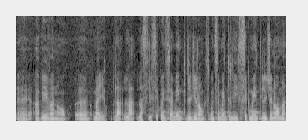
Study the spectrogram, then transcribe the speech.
eh, avevano, eh, meglio, la, la, la, il sequenziamento del genoma, il sequenziamento di segmenti del genoma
